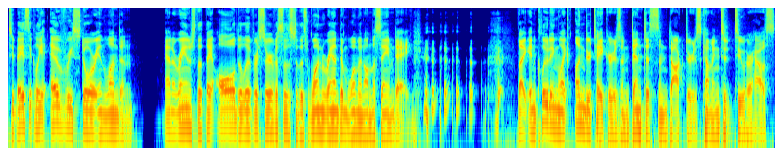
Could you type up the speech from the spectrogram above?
to basically every store in London and arranged that they all deliver services to this one random woman on the same day like including like undertakers and dentists and doctors coming to to her house.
